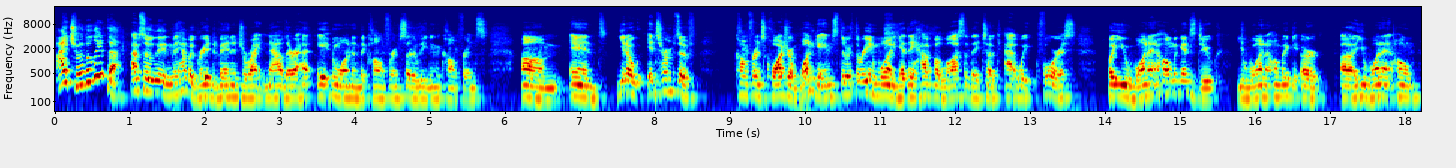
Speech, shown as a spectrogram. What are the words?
I truly believe that. Absolutely, and they have a great advantage right now. They're at eight and one in the conference. They're leading the conference. Um, and you know, in terms of conference quadrant one games, they're three and one. Yet they have a loss that they took at Wake Forest, but you won at home against Duke. You won at home against, or uh, you won at home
